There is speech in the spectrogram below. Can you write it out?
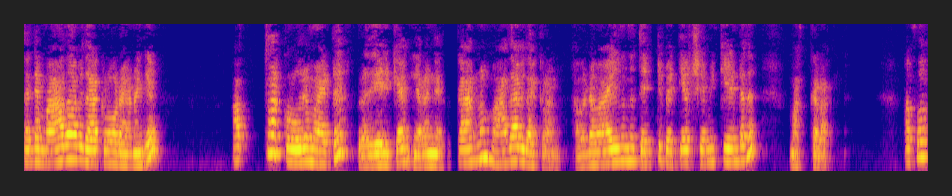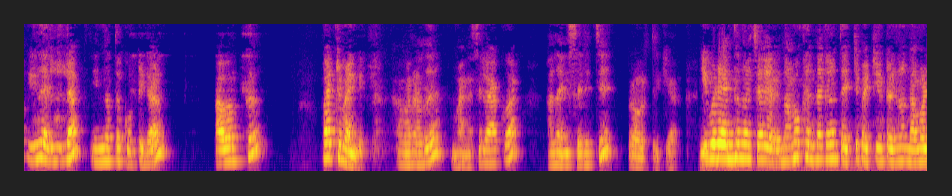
തന്റെ മാതാപിതാക്കളോടാണെങ്കിൽ അത്ര ക്രൂരമായിട്ട് പ്രതികരിക്കാൻ ഇറങ്ങരുത്. കാരണം മാതാപിതാക്കളാണ്. അവരുടെ വായിൽ നിന്ന് തെറ്റ് പറ്റിയാൽ ക്ഷമിക്കേണ്ടത് മക്കളാണ്. അപ്പോൾ ഇതെല്ലാം ഇന്നത്തെ കുട്ടികൾ അവർക്ക് പറ്റുമെങ്കിൽ അവർ അത് മനസ്സിലാക്കുക അതനുസരിച്ച് പ്രവർത്തിക്കുക. ഇവിടെ എന്തെന്ന് വെച്ചാൽ നമുക്ക് എന്തെങ്കിലും തെറ്റ് പറ്റിയിട്ടുണ്ടെങ്കിൽ നമ്മൾ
